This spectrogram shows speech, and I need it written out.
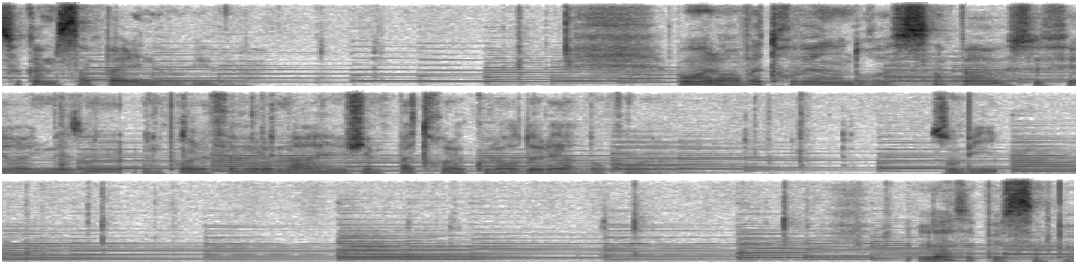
Sont comme sympas les nouveaux biomes. Bon alors on va trouver un endroit sympa où se faire une maison. On pourra la faire à la marée mais j'aime pas trop la couleur de l'air donc on va... Zombie. Là ça peut être sympa.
